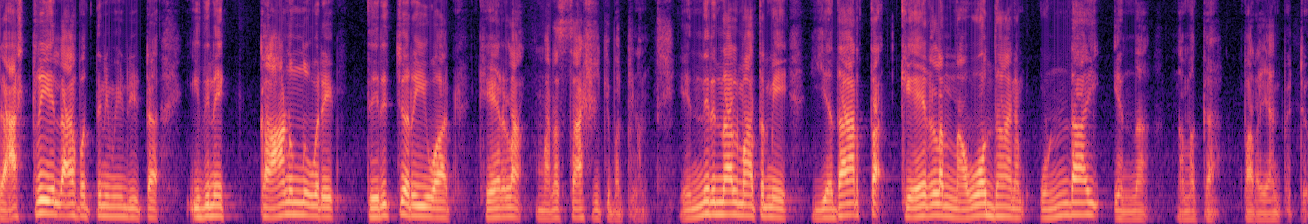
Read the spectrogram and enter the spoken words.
രാഷ്ട്രീയ ലാഭത്തിന് വേണ്ടിയിട്ട് ഇതിനെ കാണുന്നവരെ തിരിച്ചറിയുവാൻ കേരള മനസ്സാക്ഷിക്ക് പറ്റണം. എന്നിരുന്നാൽ മാത്രമേ യഥാർത്ഥ കേരള നവോത്ഥാനം ഉണ്ടായി എന്ന് നമുക്ക് പറയാൻ പറ്റൂ.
